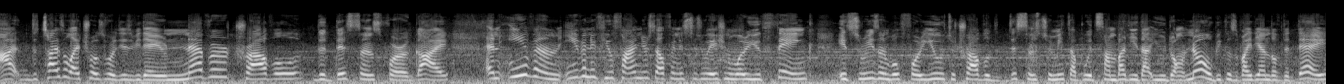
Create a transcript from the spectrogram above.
I, the title I chose for this video you never travel the distance for a guy. And even even if you find yourself in a situation where you think it's reasonable for you to travel the distance to meet up with somebody that you don't know because by the end of the day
